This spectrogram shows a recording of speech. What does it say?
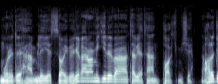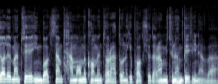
مورد حمله سایبری قرار می‌گیره و طبیعتا پاک میشه. حالا جالب من توی inbox هم تمام کامنت ها رو حتی اونایی که پاک شده رو می‌تونم ببینم و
